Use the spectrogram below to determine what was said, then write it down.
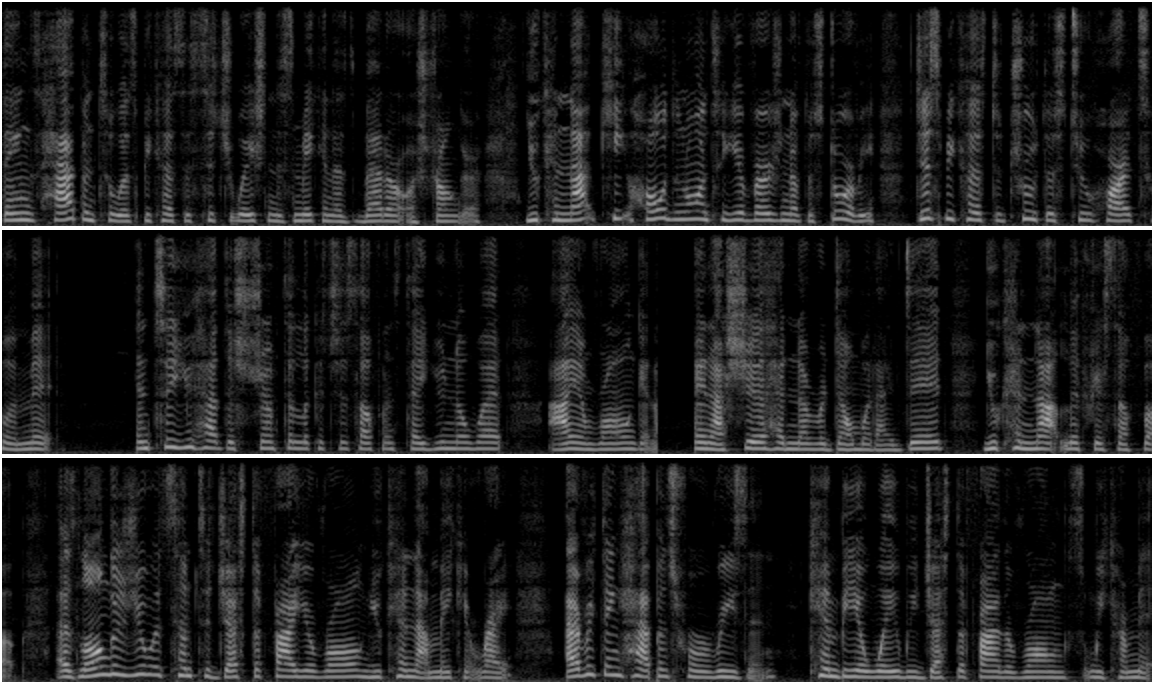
things happen to us because the situation is making us better or stronger. You cannot keep holding on to your version of the story just because the truth is too hard to admit. Until you have the strength to look at yourself and say, you know what, I am wrong and and I should have never done what I did, you cannot lift yourself up. As long as you attempt to justify your wrong, you cannot make it right. Everything happens for a reason can be a way we justify the wrongs we commit.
